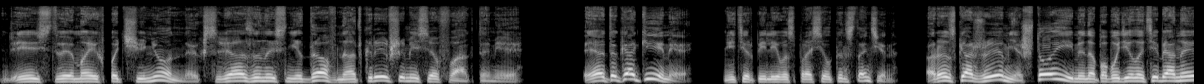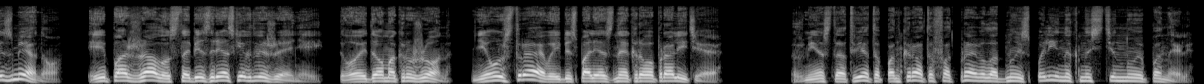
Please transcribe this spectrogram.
«Действия моих подчиненных связаны с недавно открывшимися фактами». «Это какими?» — нетерпеливо спросил Константин. «Расскажи мне, что именно побудило тебя на измену? И, пожалуйста, без резких движений. Твой дом окружен. Не устраивай бесполезное кровопролитие». Вместо ответа Панкратов отправил одну из пылинок на стенную панель.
